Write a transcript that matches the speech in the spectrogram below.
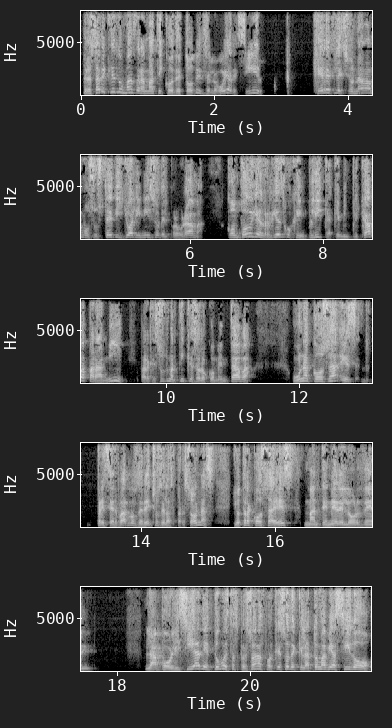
Pero ¿sabe qué es lo más dramático de todo? Y se lo voy a decir. ¿Qué reflexionábamos usted y yo al inicio del programa? Con todo y el riesgo que implica, que me implicaba para mí, para Jesús Martín que se lo comentaba. Una cosa es preservar los derechos de las personas y otra cosa es mantener el orden. La policía detuvo a estas personas porque eso de que la toma había sido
